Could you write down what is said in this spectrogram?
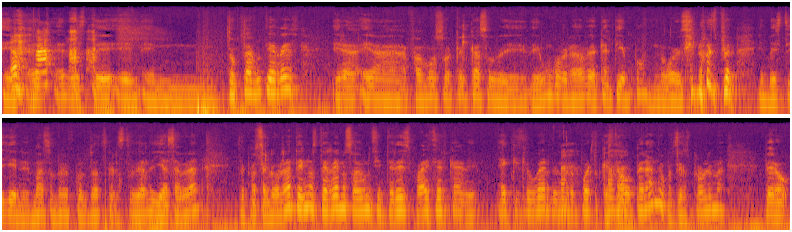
en, en- en este, en, en Tuxtla Gutiérrez, era, era famoso aquel caso de, de un gobernador de aquel tiempo, no voy a decir nombres, pero investiguen más o menos con los datos que le estoy dando y ya sabrán. Pues el gobernador tenía unos terrenos o unos intereses por ahí cerca de X lugar de un Ah, aeropuerto que ajá. estaba operando con ciertos problemas, pero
